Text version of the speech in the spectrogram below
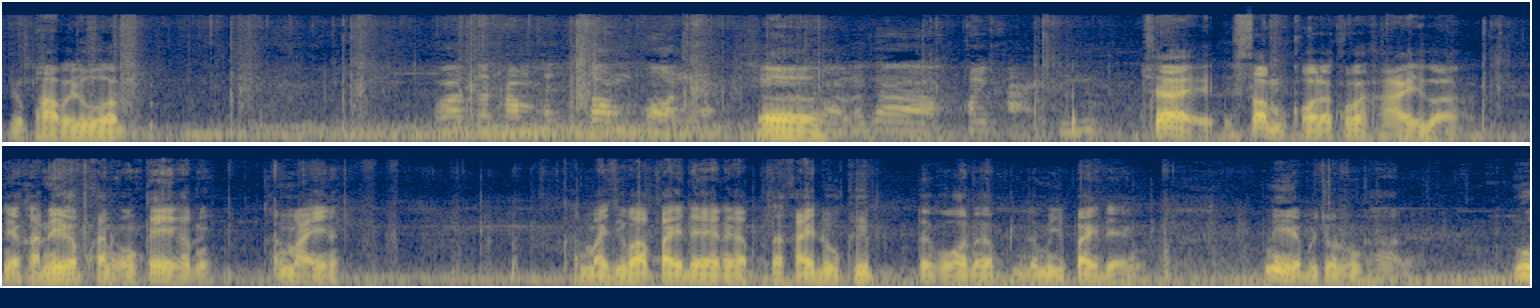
เดี๋ยวพาไปดูครับ ว่าจะทำให้ซ่อมก่อนนะเออ ก่อนแล้วก็ค่อยขายทิ้งใช่ ซ่อมก่อนแล้วเข้าไปขายดีกว่า เนี่ยคันนี้ครับคันของเต้ครับนี่คันใหม่นะคันใหม่ที่ว่าป้ายแดงนะครับ ถ้าใครดูคลิปแต่ก่อนนะครับจะมีป้ายแดง นี่ไปจนหลังคาเนี่ยดู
